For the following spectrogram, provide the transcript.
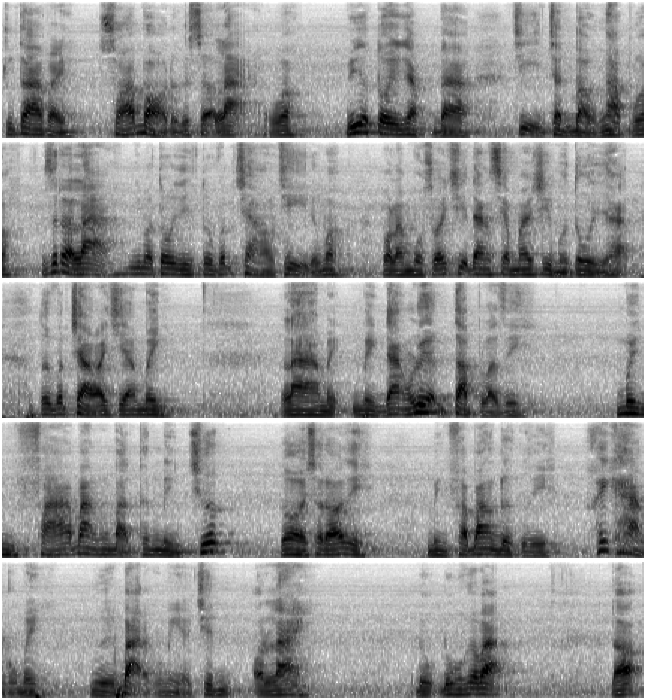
Chúng ta phải xóa bỏ được cái sợ lạ, đúng không? Ví dụ tôi gặp là chị Trần Bảo Ngọc, đúng không? Rất là lạ, nhưng mà tôi thì tôi vẫn chào chị, đúng không? Hoặc là một số anh chị đang xem livestream của tôi chẳng hạn. Tôi vẫn chào anh chị em mình. Là mình mình đang luyện tập là gì? Mình phá băng bản thân mình trước, rồi sau đó gì? Mình phá băng được gì? Khách hàng của mình, người bạn của mình ở trên online. Đúng đúng không các bạn? Đó,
